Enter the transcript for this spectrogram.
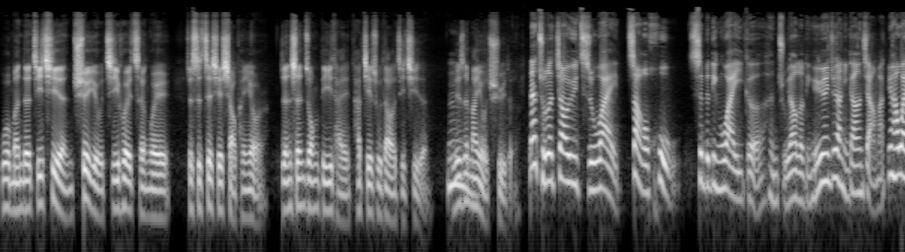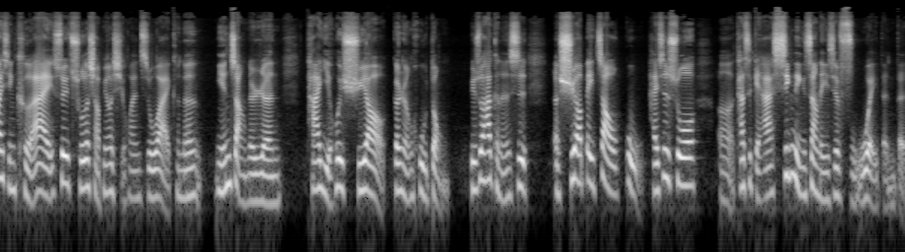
我们的机器人却有机会成为就是这些小朋友人生中第一台他接触到的机器人，我觉得是蛮有趣的。那除了教育之外，照护是不是另外一个很主要的领域？因为就像你刚刚讲嘛，因为它外形可爱，所以除了小朋友喜欢之外，可能年长的人他也会需要跟人互动，比如说他可能是。需要被照顾，还是说，呃，他是给他心灵上的一些抚慰等等？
